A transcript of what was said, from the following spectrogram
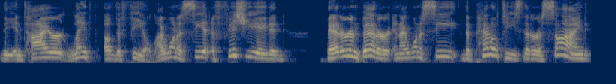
the entire length of the field. I want to see it officiated better and better. And I want to see the penalties that are assigned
